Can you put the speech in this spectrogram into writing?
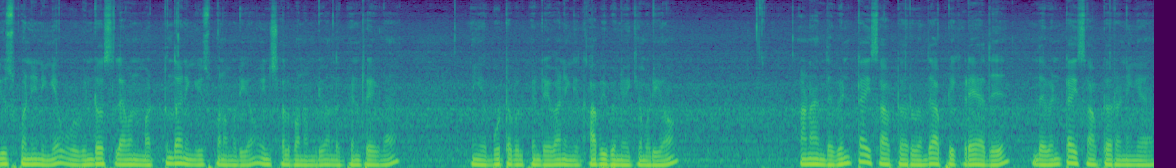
யூஸ் பண்ணி நீங்கள் விண்டோஸ் லெவன் மட்டும்தான் நீங்கள் யூஸ் பண்ண முடியும் இன்ஸ்டால் பண்ண முடியும் அந்த பென்ட்ரைவில் நீங்கள் பூட்டபிள் பென்ட்ரைவாக நீங்கள் காப்பி பண்ணி வைக்க முடியும். ஆனால் இந்த வென்டாய் சாஃப்ட்வேர் வந்து அப்படி கிடையாது. இந்த வென்டாய் சாஃப்ட்வேரை நீங்கள்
